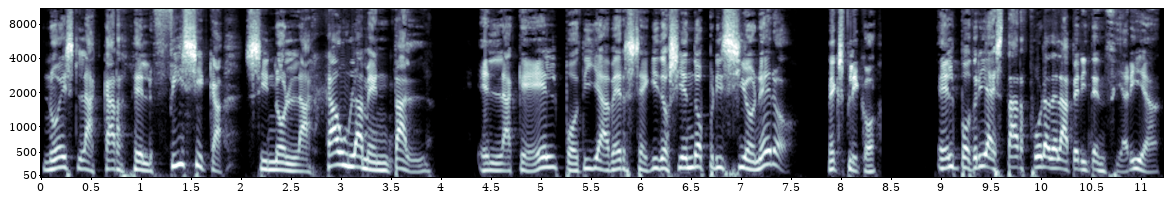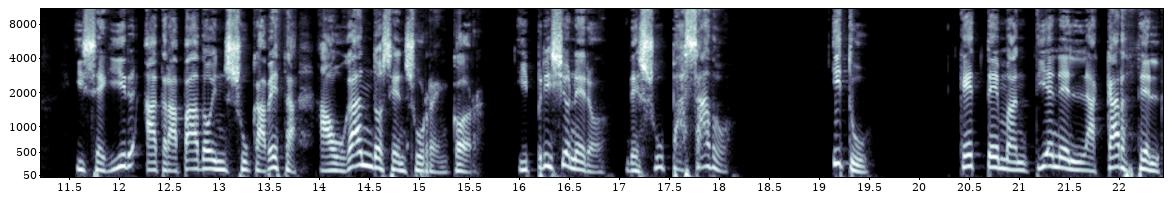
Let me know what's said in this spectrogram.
no es la cárcel física, sino la jaula mental en la que él podía haber seguido siendo prisionero. Me explico. Él podría estar fuera de la penitenciaría y seguir atrapado en su cabeza, ahogándose en su rencor y prisionero de su pasado. ¿Y tú? ¿Qué te mantiene en la cárcel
